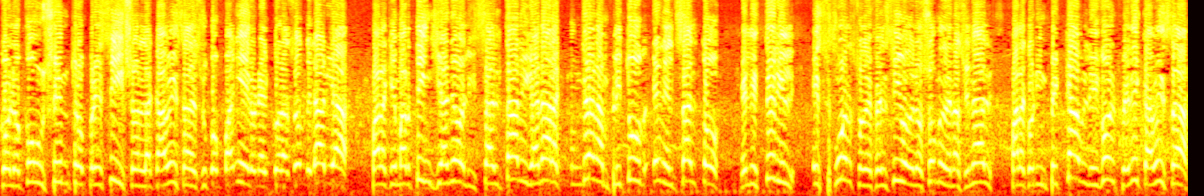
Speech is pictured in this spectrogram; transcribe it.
colocó un centro preciso en la cabeza de su compañero en el corazón del área para que Martín Gianoli saltara y ganara con gran amplitud en el salto el estéril esfuerzo defensivo de los hombres de Nacional para con impecable golpe de cabeza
